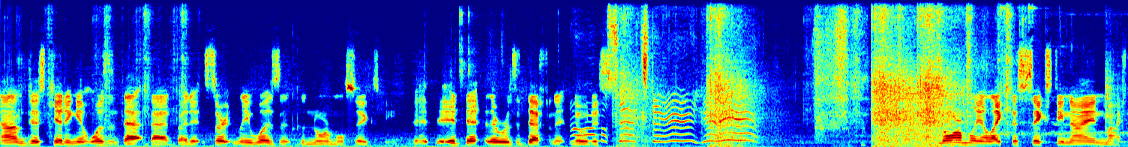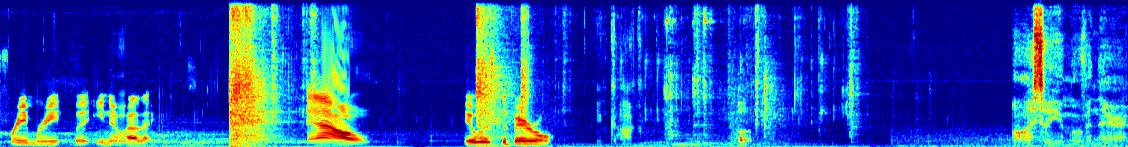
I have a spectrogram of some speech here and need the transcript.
I'm just kidding. It wasn't that bad, but it certainly wasn't the normal 60. It, it de- there was a definite notice. 60, yeah. Normally, I like the 69 my frame rate, but you know how that goes. Ow. It was the barrel. You cock. Uh. Oh, I saw you moving there.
